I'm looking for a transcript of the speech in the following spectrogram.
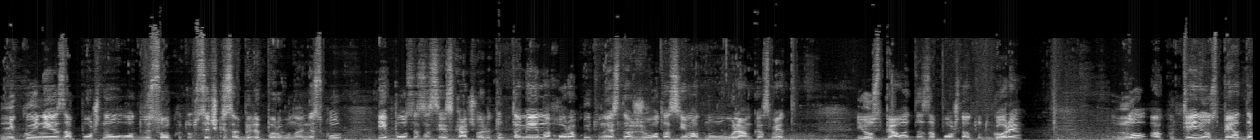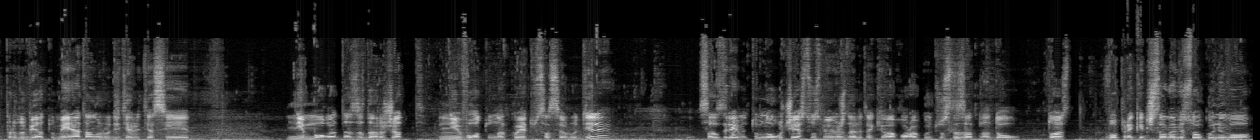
Никой не е започнал от високото. Всички са били първо на ниско и после са се изкачвали. Тук там има хора, които наистина в живота си имат много голям късмет и успяват да започнат отгоре, но ако те не успеят да придобият уменията на родителите си, не могат да задържат нивото, на което са се родили, с времето много често сме виждали такива хора, които слизат надолу. Тоест, въпреки че са на високо ниво,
